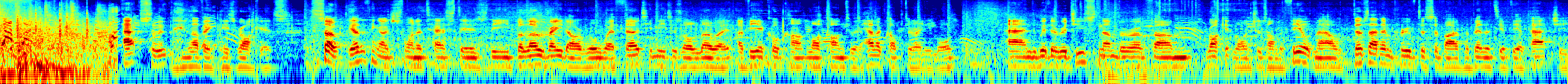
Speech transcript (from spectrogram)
Got one! Absolutely loving these rockets. So, the other thing I just want to test is the below radar rule where 30 meters or lower a vehicle can't lock onto a helicopter anymore. And with a reduced number of um, rocket launchers on the field now, does that improve the survivability of the Apache?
